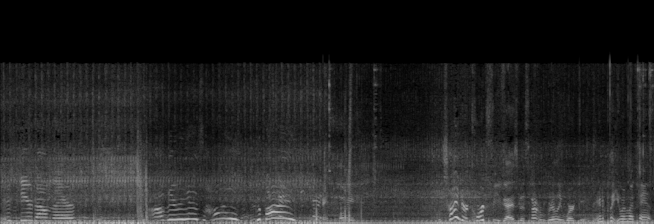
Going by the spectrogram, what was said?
There's a deer down there. Oh, there he is. Hi. Goodbye. I'm trying to record for you guys, but it's not really working. I'm going to put you in my pants.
